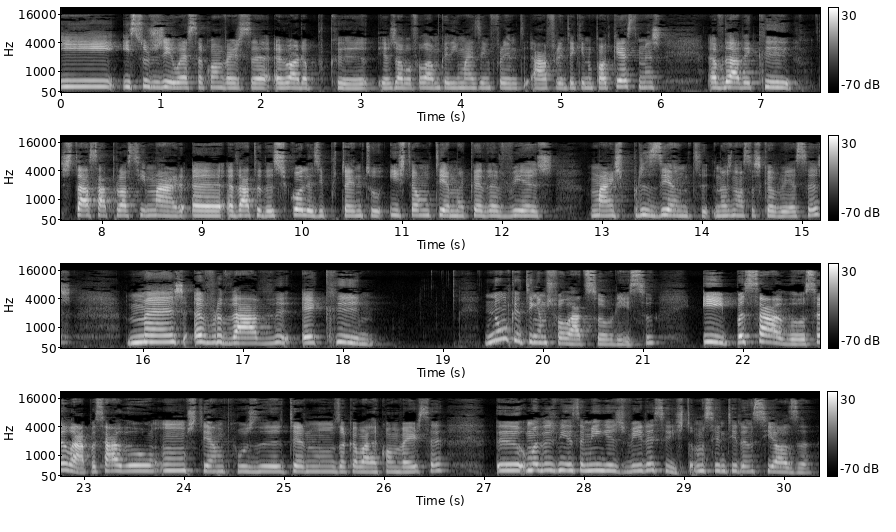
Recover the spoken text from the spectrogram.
E, e, surgiu essa conversa agora porque eu já vou falar um bocadinho mais em frente, à frente aqui no podcast, mas a verdade é que está-se a aproximar a, a data das escolhas e, portanto, isto é um tema cada vez mais presente nas nossas cabeças. Mas a verdade é que nunca tínhamos falado sobre isso e passado, sei lá, passado uns tempos de termos acabado a conversa, eh, uma das minhas amigas vira-se e estou-me a sentir ansiosa.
